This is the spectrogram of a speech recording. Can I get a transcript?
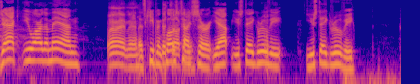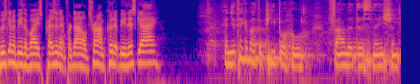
Jack, you are the man. All right, man. Let's keep in Good close to touch, you. sir. Yep, you stay groovy. You stay groovy. Who's going to be the vice president for Donald Trump? Could it be this guy? And you think about the people who founded this nation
